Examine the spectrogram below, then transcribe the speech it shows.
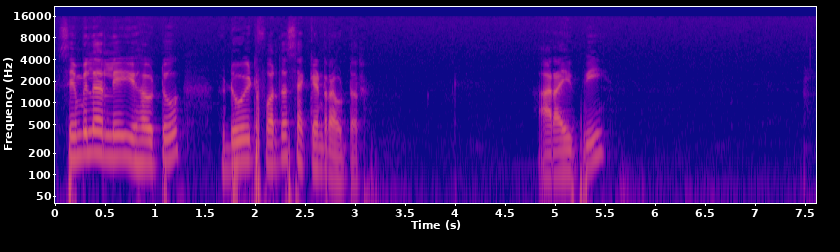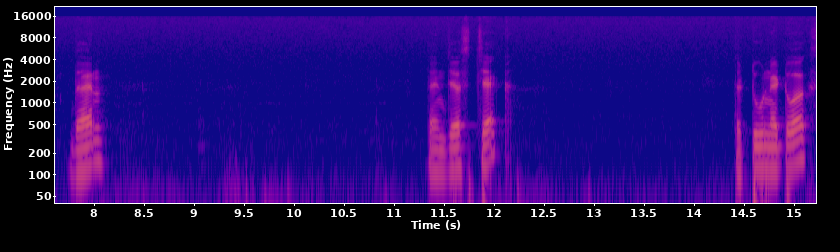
similarly you have to do it for the second router. RIP then then just check the two networks.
